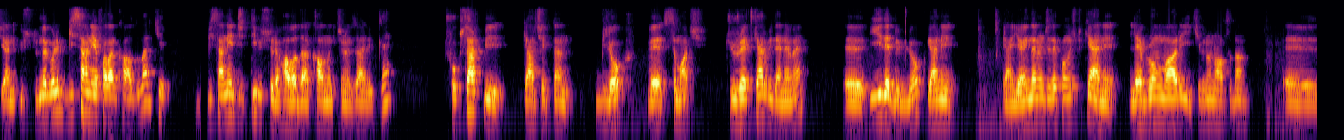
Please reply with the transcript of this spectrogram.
yani üstünde böyle bir saniye falan kaldılar ki bir saniye ciddi bir süre havada kalmak için özellikle çok sert bir gerçekten blok ve smaç cüretkar bir deneme ee, iyi de bir blok yani yani yayından önce de konuştuk yani LeBron vari 2016'dan e,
